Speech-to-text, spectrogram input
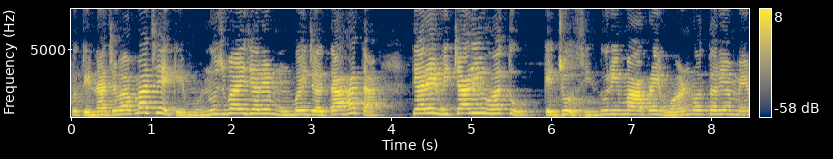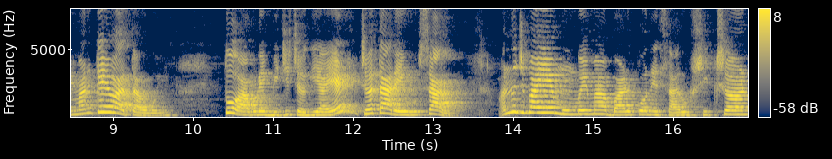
તો તેના જવાબમાં છે કે, અનુજભાઈ જ્યારે મુંબઈ જતા હતા ત્યારે વિચાર્યું હતું કે જો સિંદુરીમાં આપણે વર્ણોત્તરીય મહેમાન કહેવાતા હોય, તો આપણે બીજી જગ્યાએ જતા રહેવું સારું. અનુજભાઈએ મુંબઈમાં બાળકોને સારું શિક્ષણ,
